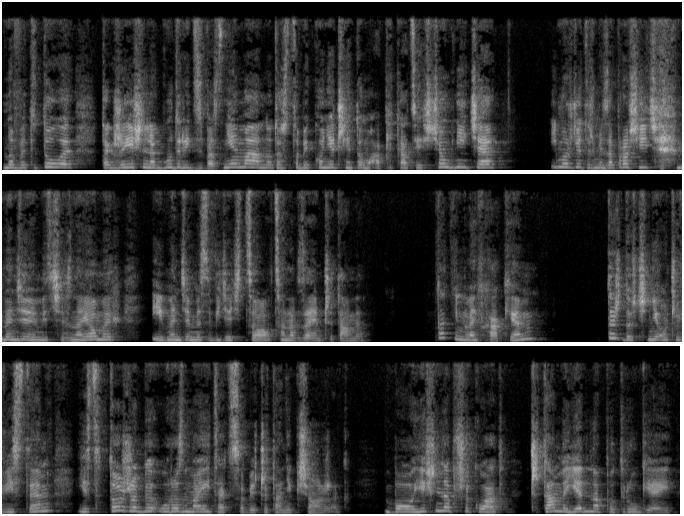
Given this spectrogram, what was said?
nowe tytuły. Także jeśli na Goodreads Was nie ma, no to sobie koniecznie tą aplikację ściągnijcie i możecie też mnie zaprosić. Będziemy mieć się znajomych i będziemy widzieć, co, co nawzajem czytamy. Ostatnim lifehackiem, też dość nieoczywistym, jest to, żeby urozmaicać sobie czytanie książek. Bo jeśli na przykład czytamy jedna po drugiej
